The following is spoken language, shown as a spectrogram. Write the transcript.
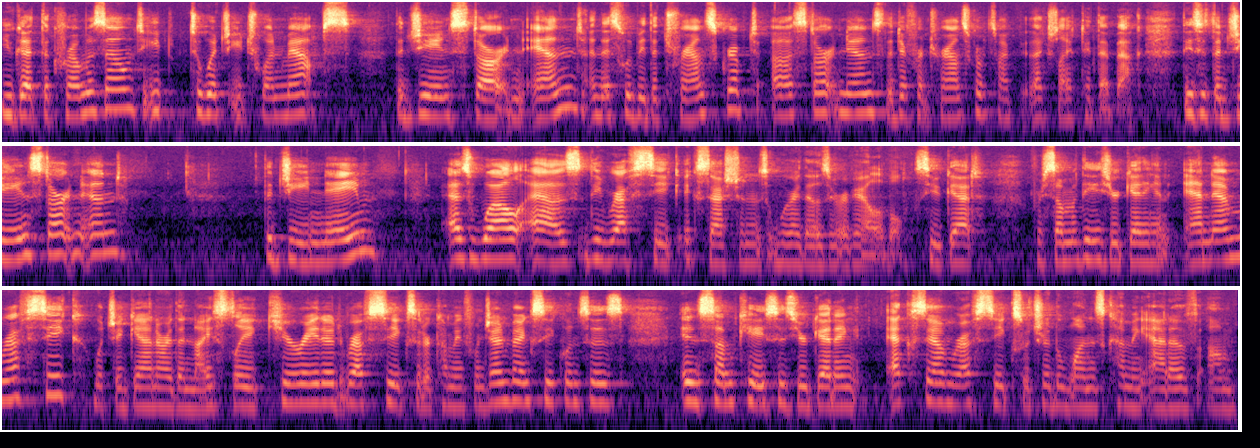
You get the chromosome to, each, to, which each one maps, the gene start and end, and this would be the transcript uh, start and ends, the different transcripts. Actually, I take that back. These are the gene start and end, the gene name, as well as the RefSeq accessions where those are available. So you get, for some of these, you're getting an NM RefSeq, which again are the nicely curated RefSeqs that are coming from GenBank sequences. In some cases, you're getting XM RefSeqs, which are the ones coming out of um,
